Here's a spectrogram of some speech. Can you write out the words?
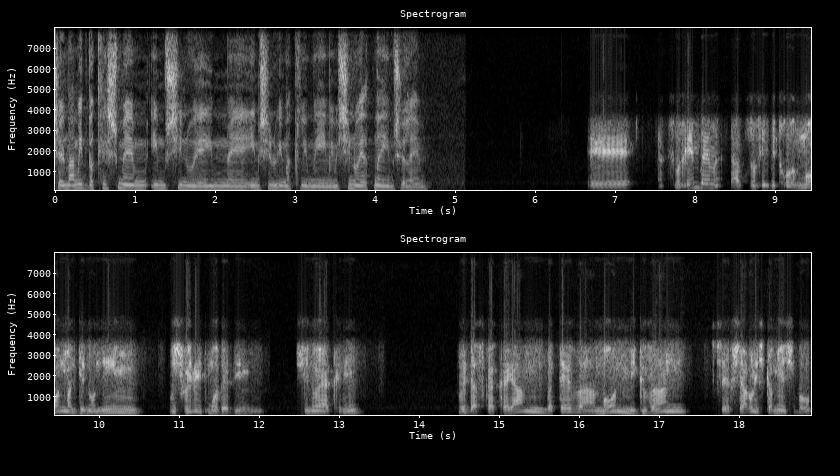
של מה מתבקש מהם עם שינויים, עם שינויים אקלימיים, עם שינוי התנאים שלהם? הצמחים, הצמחים פיתחו המון מנגנונים בשביל להתמודד עם שינוי אקלים, ודווקא קיים בטבע המון מגוון שאפשר להשתמש בו,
